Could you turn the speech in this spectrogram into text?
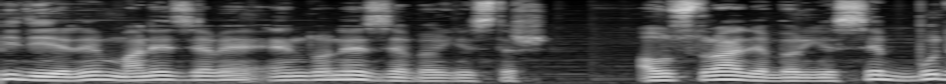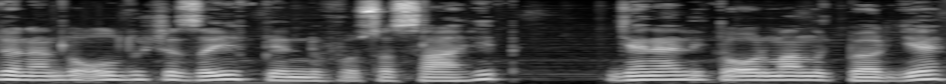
bir diğeri Malezya ve Endonezya bölgesidir. Avustralya bölgesi bu dönemde oldukça zayıf bir nüfusa sahip, genellikle ormanlık bölge,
